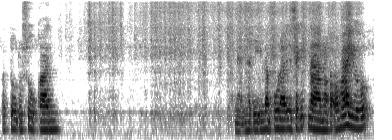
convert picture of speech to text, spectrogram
Pagtutusukan. Yan, hatiin lang po natin sa gitna, mga ka-Ohio.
